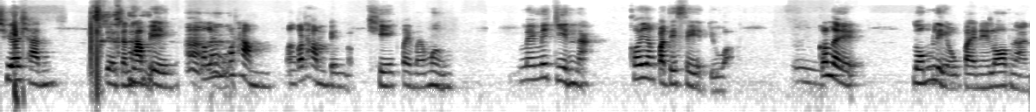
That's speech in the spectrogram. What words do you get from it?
เชื่อฉันเดี๋ยวฉันทำเองอ่าตอนแรกมันก็ทำมันก็ทำเป็นแบบเค้กไปมั้งมึง ไม่ไม่กินอะ ก็ยังปฏิเสธอยู่อะอืมก็เลยล้มเหลวไปในรอบนั้น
